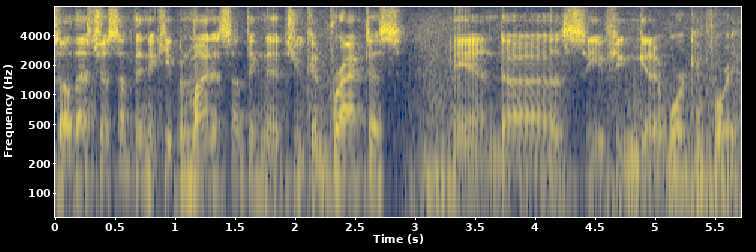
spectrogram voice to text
so that's just something to keep in mind. It's something that you can practice and uh, see if you can get it working for you.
